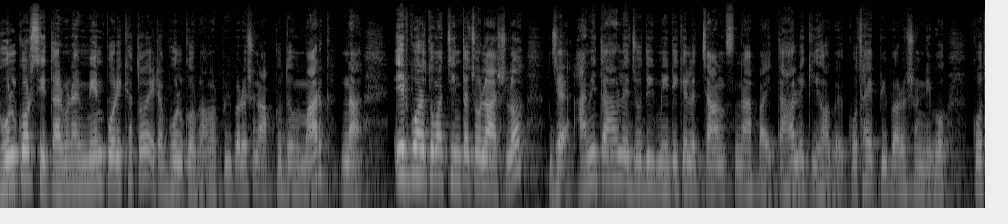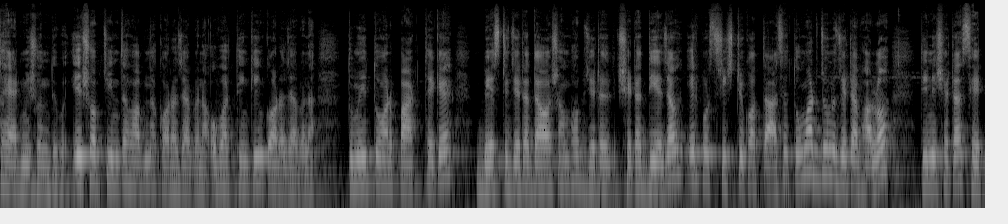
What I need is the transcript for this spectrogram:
ভুল করছি, তার মানে আমি মেন পরীক্ষা তো, এটা ভুল করব, আমার preparation up to the mark না। এরপরে তোমার চিন্তা চলে আসলো যে, আমি তাহলে যদি মেডিকেলের চান্স না পাই, তাহলে কি হবে? কোথায় প্রিপারেশন নিব? কোথায় অ্যাডমিশন দেবো? এসব চিন্তাভাবনা করা যাবে না ওভার থিঙ্কিং করা যাবে না। তুমি তোমার পার্ট থেকে বেস্ট যেটা দেওয়া সম্ভব, যেটা, সেটা দিয়ে যাও। এরপর সৃষ্টিকর্তা আছে, তোমার জন্য যেটা ভালো, তিনি সেটা সেট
